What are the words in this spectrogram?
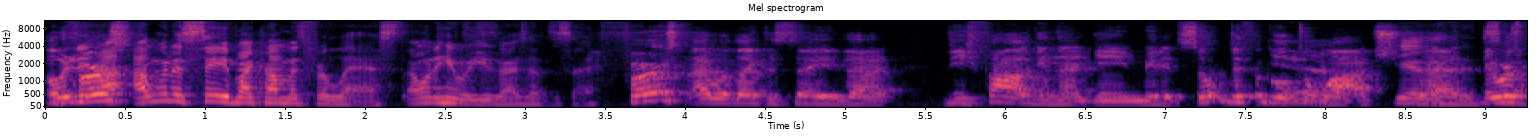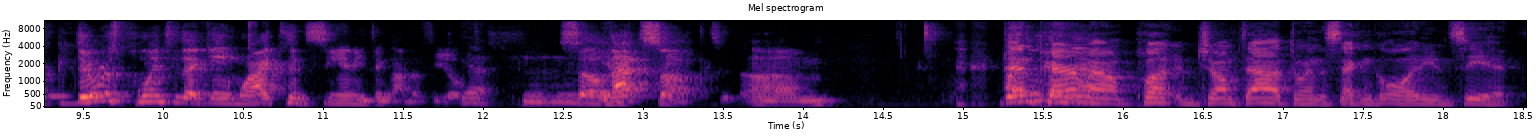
well, first, I, I'm going to save my comments for last. I want to hear what you guys have to say. First, I would like to say that the fog in that game made it so difficult yeah. to watch yeah, that, that there suck. was there was points of that game where I couldn't see anything on the field. Yeah. Mm-hmm. So yeah. that sucked. Um, then Paramount that, put jumped out during the second goal. I didn't even see it.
